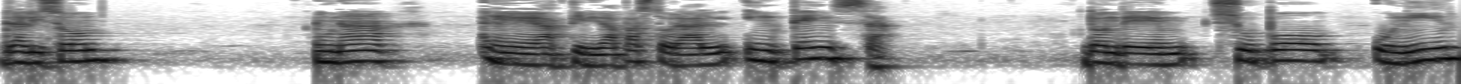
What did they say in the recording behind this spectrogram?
Realizó una eh, actividad pastoral intensa, donde supo unir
